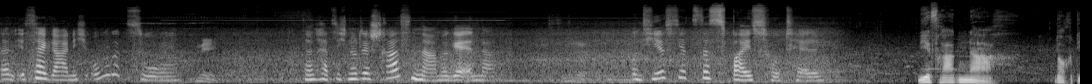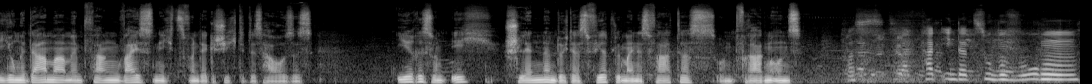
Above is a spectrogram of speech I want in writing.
Dann ist er gar nicht umgezogen. Nee. Dann hat sich nur der Straßenname geändert. Und hier ist jetzt das Spice Hotel. Wir fragen nach, doch die junge Dame am Empfang weiß nichts von der Geschichte des Hauses. Iris und ich schlendern durch das Viertel meines Vaters und fragen uns, Was hat ihn dazu bewogen,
